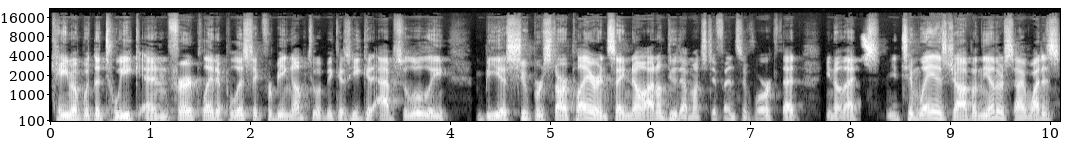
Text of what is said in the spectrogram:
came up with the tweak. And fair play to Pulisic for being up to it because he could absolutely be a superstar player and say, "No, I don't do that much defensive work. That you know, that's Tim Weah's job on the other side. Why does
